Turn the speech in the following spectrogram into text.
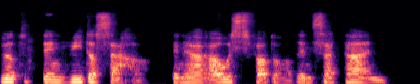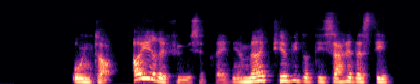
wird den Widersacher, den Herausforderer, den Satan unter eure Füße treten. Ihr merkt hier wieder die Sache, dass die,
